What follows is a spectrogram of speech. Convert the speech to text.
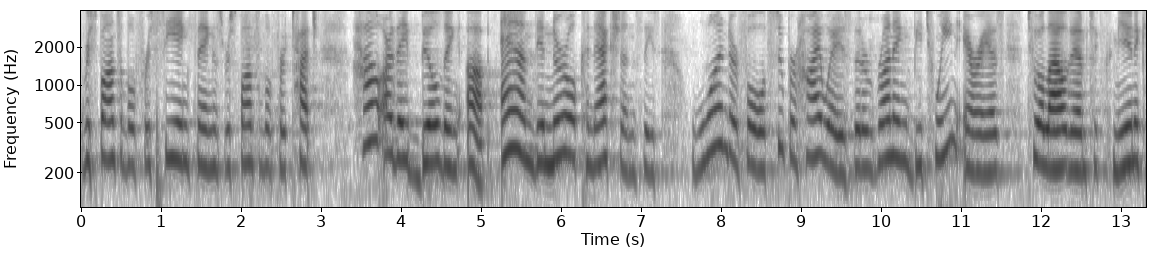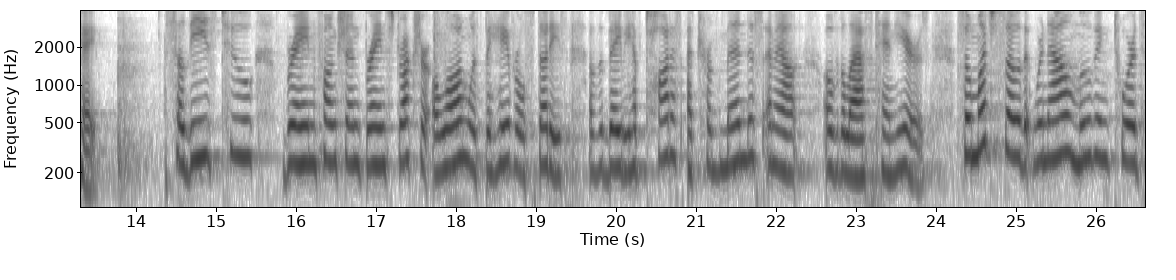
responsible for seeing things, responsible for touch, how are they building up? And the neural connections, these wonderful superhighways that are running between areas to allow them to communicate. So, these two brain function, brain structure, along with behavioral studies of the baby, have taught us a tremendous amount over the last 10 years. So much so that we're now moving towards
